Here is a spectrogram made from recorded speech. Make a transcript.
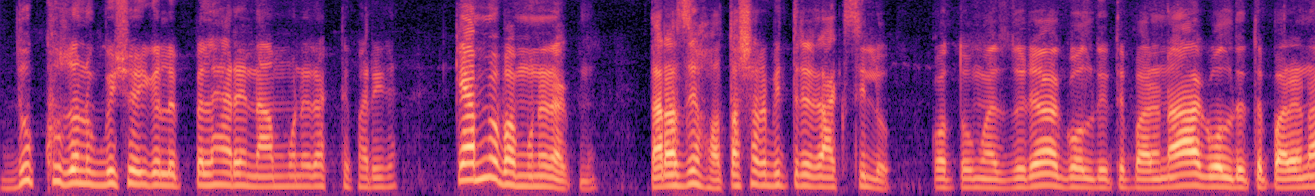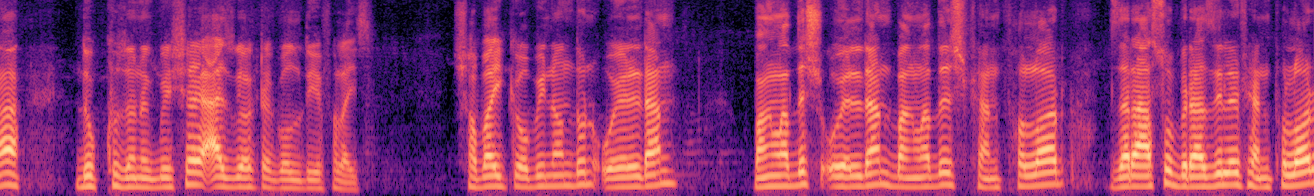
দুঃখজনক বিষয় গেলে প্লেয়ারের নাম মনে রাখতে পারি না। কেমন বা মনে রাখব? তারা যে হতাশার ভিতরে রাখছিল, কত ম্যাচ ধরে গোল দিতে পারে না, গোল দিতে পারে না। দুঃখজনক বিষয় আজকে একটা গোল দিয়ে ফেলাইছে। সবাইকে অভিনন্দন well done Bangladesh well done Bangladesh fan follower যারা আসো ব্রাজিলের ফ্যান ফলোয়ার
